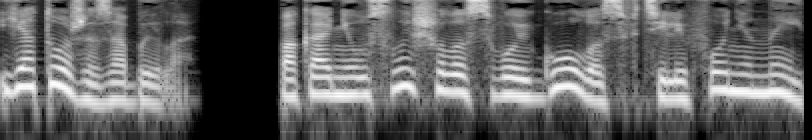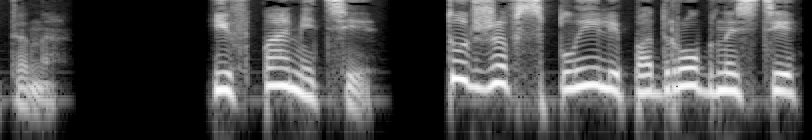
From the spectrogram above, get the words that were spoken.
Я тоже забыла, пока не услышала свой голос в телефоне Нейтона. И в памяти тут же всплыли подробности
